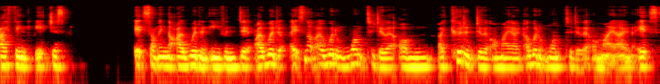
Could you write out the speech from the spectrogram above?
I think it just it's something that I wouldn't even do. I would it's not I wouldn't want to do it on I couldn't do it on my own. I wouldn't want to do it on my own. It's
